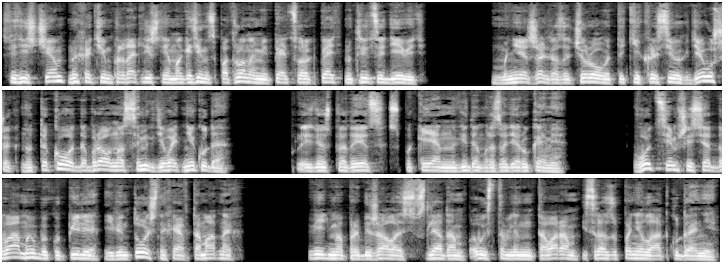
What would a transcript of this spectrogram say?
В связи с чем мы хотим продать лишние магазины с патронами 5.45 на 39. Мне жаль разочаровывать таких красивых девушек, но такого добра у нас самих девать некуда произнес продавец с покаянным видом, разводя руками. «Вот 7,62 мы бы купили и винтовочных, и автоматных». Ведьма пробежалась взглядом по выставленным товарам и сразу поняла, откуда они.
